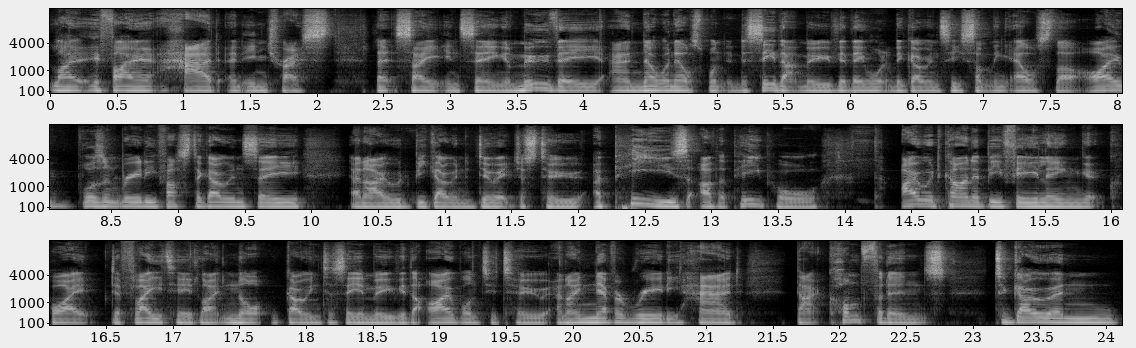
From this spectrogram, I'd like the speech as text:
like if I had an interest, let's say, in seeing a movie and no one else wanted to see that movie, they wanted to go and see something else that I wasn't really fussed to go and see, and I would be going to do it just to appease other people. I would kind of be feeling quite deflated, like not going to see a movie that I wanted to. And I never really had that confidence to go and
